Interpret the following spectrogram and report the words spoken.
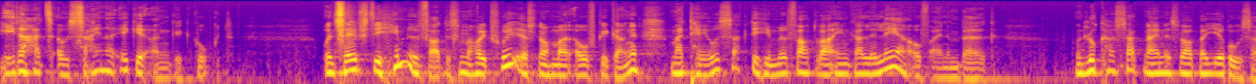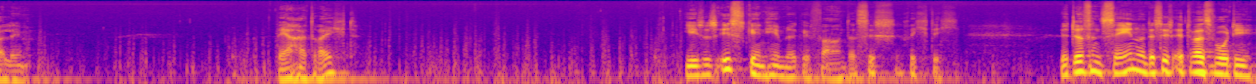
Jeder hat es aus seiner Ecke angeguckt. Und selbst die Himmelfahrt, das ist mir heute früh erst nochmal aufgegangen, Matthäus sagt, die Himmelfahrt war in Galiläa auf einem Berg. Und Lukas sagt, nein, es war bei Jerusalem. Wer hat recht? Jesus ist gen Himmel gefahren, das ist richtig. Wir dürfen sehen, und das ist etwas, wo die,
